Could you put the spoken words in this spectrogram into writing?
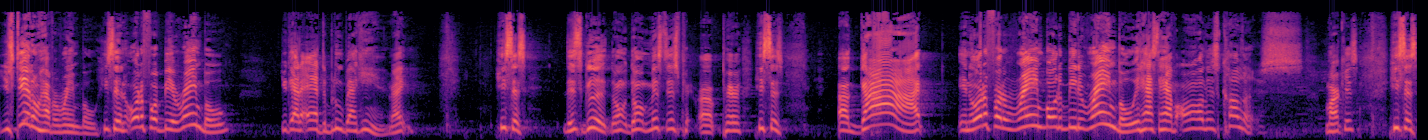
you still don't have a rainbow. He said, in order for it to be a rainbow, you got to add the blue back in, right? He says, this is good. Don't, don't miss this, uh, pair. He says, uh, God, in order for the rainbow to be the rainbow, it has to have all its colors. Marcus. He says,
